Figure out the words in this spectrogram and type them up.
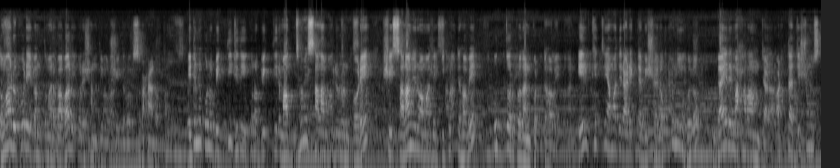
তোমার উপরে এবং তোমার বাবার উপরে শান্তি বর্ষিত হোক, সুবহানাল্লাহ। এই জন্য কোনো ব্যক্তি যদি কোনো ব্যক্তির মাধ্যমে সালাম প্রেরণ করে, সেই সালামেরও আমাদের কি করতে হবে? উত্তর প্রদান করতে হবে। এর ক্ষেত্রে আমাদের আরেকটা বিষয় লক্ষণীয় হলো, গায়ের মাহারাম যারা, অর্থাৎ যে সমস্ত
